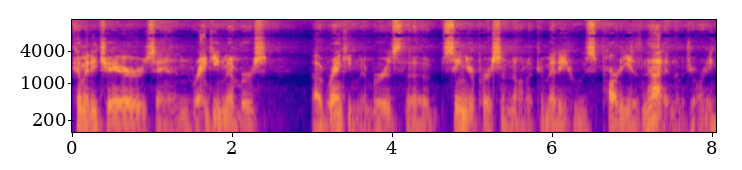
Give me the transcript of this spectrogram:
committee chairs and ranking members. A ranking member is the senior person on a committee whose party is not in the majority.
